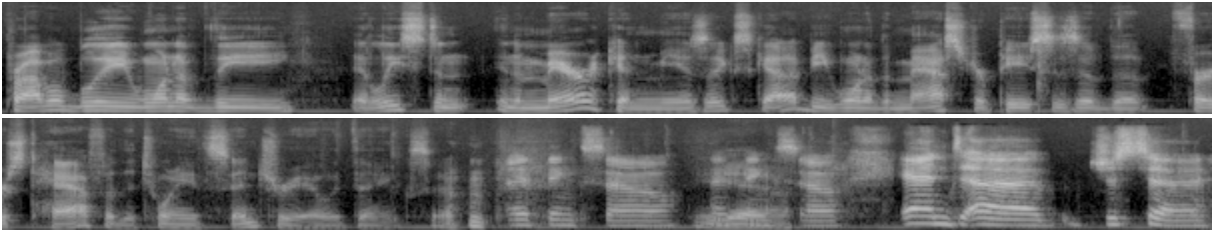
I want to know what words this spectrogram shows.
probably one of the at least in, in American music, it's got to be one of the masterpieces of the first half of the 20th century, I would think. So I think so. I yeah. think so. And uh, just to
